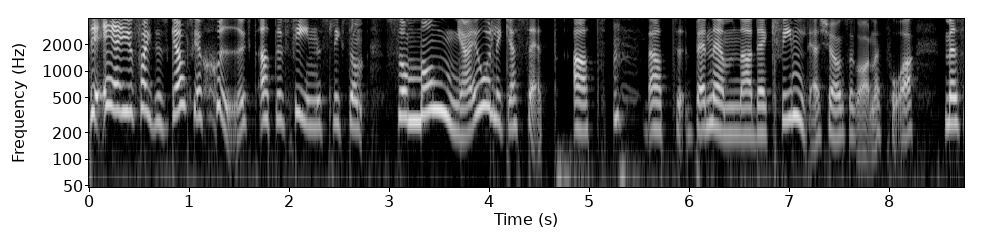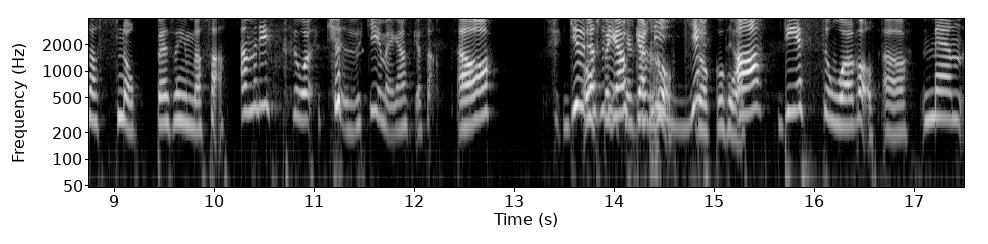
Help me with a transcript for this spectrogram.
Det är ju faktiskt ganska sjukt att det finns liksom så många olika sätt att, att benämna det kvinnliga könsorganet på. Men så här, snopp är så himla satt. Ja men det är så, kuk är ju med ganska satt. Ja, Gud, Också det ganska blir rått dock och hårt. Ja, det är så rått. ja. Men,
